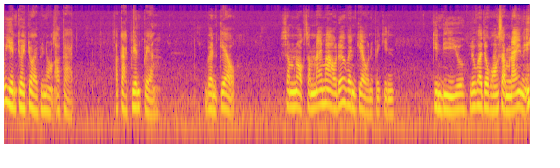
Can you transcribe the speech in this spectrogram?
อ้เย็นจ่อยๆพี่น้องอากาศ อากาศเปลี่ยนแปลงแว่นแก้วสำนอกสำไนมาเอาเด้อแว่นแก้วนี่ไปกิน กินดีอยู่ หรือว่าเจ้าของสำไนนี่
